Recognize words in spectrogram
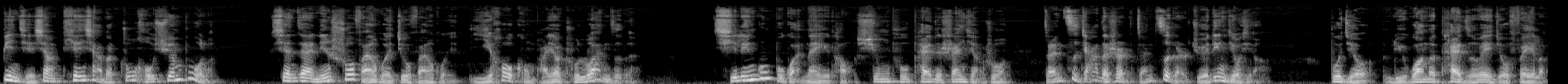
并且向天下的诸侯宣布了。现在您说反悔就反悔，以后恐怕要出乱子的。”麒麟公不管那一套，胸脯拍得山响，说：“咱自家的事儿，咱自个儿决定就行。”不久，吕光的太子位就废了。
